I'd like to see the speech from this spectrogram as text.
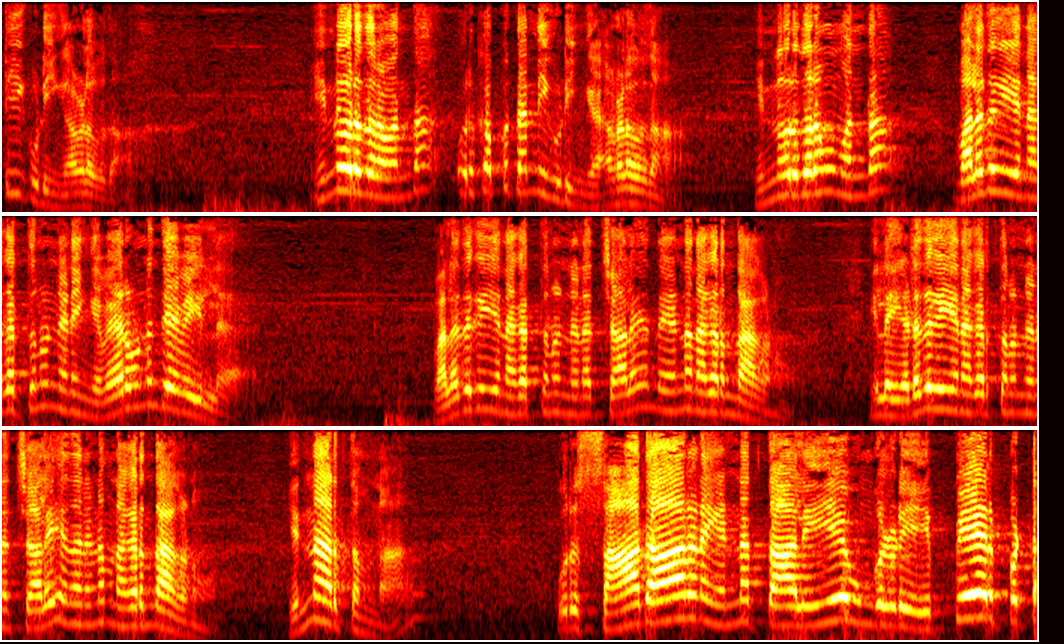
டீ குடிங்க அவ்வளவுதான். இன்னொரு தரம் வந்தா ஒரு கப்பு தண்ணி குடிங்க அவ்வளவுதான். இன்னொரு தரமும் வந்தா வலதுகையை நகர்த்தணும்னு நினைங்க வேற ஒன்றும் தேவையில்லை. வலது கையை நகர்த்தணும்னு நினைச்சாலே அந்த எண்ணம் நகர்ந்தாகணும். இல்ல இடது கையை நகர்த்தணும்னு நினைச்சாலே அந்த எண்ணம் நகர்ந்தாகணும். என்ன அர்த்தம்னா ஒரு சாதாரண எண்ணத்தாலேயே உங்களுடைய எப்பேற்பட்ட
